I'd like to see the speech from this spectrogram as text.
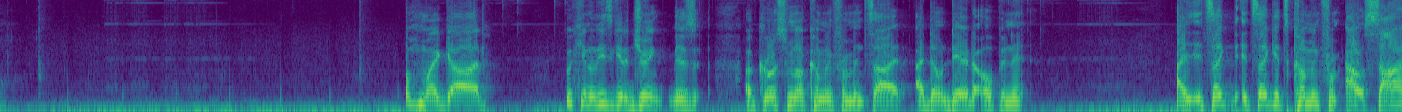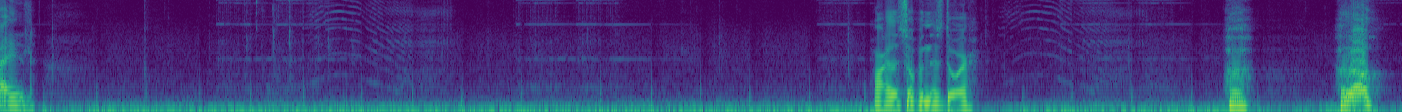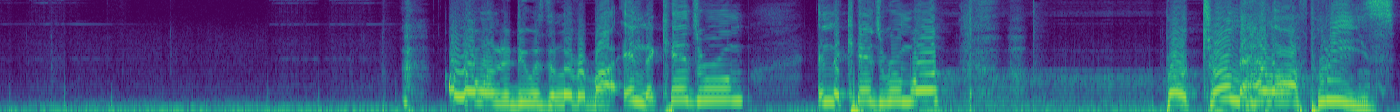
Oh my god. We can at least get a drink. There's a gross smell coming from inside. I don't dare to open it. I it's like it's like it's coming from outside. All right, let's open this door. Huh. Hello? All I wanted to do was deliver by in the kids' room. In the kids' room, bro. Bro, turn the hell off, please.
